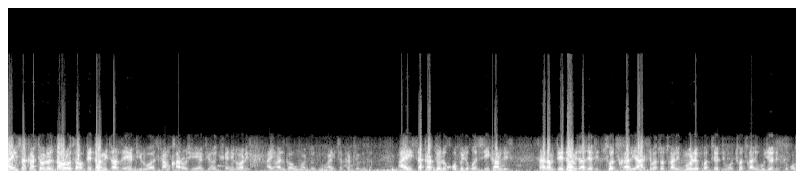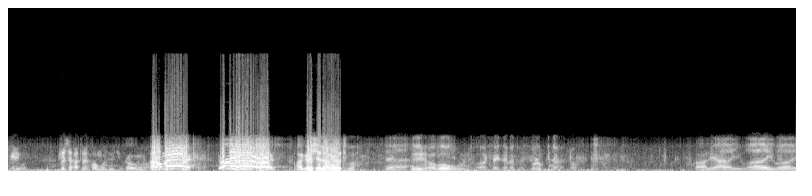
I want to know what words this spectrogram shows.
აი საქართველოს დავლოცავ დედამიწაზე ერთი როა სამყაროში ერთი როა ჩვენი რო არის? აი მას გაუმარჯოთ აი საქართველოს აი საქართველოს ყოფილიყო სიქამდის სანამ დედამიწაზე ერთი ცოცხალი არსება ცოცხალი მოლეკულაც ერთი ხო ცოცხალი უჯრედის კი ყოფილიყო ჩვენ საქართველოს გაუმარჯოთ გაუმარჯოთ გაუმარჯ! აგა შენაღერთმა ია ი აბო შეიძლება რა ჯოლოკიდან რა აი აი ვაი ვაი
